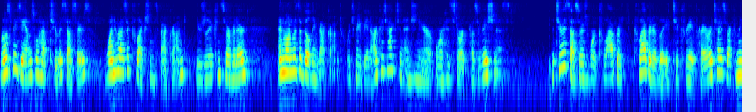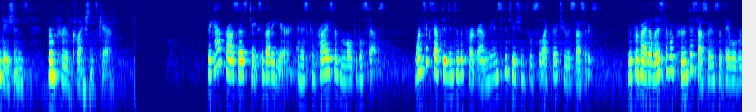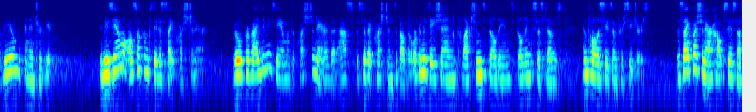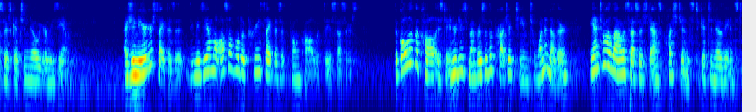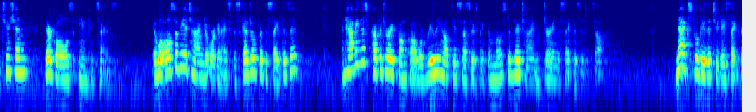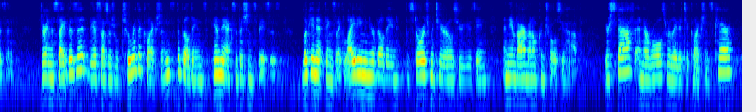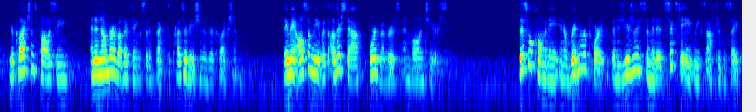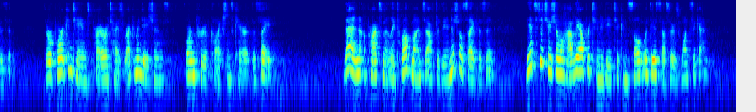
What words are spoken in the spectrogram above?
Most museums will have two assessors, one who has a collections background, usually a conservator, and one with a building background, which may be an architect, an engineer, or historic preservationist. The two assessors work collabor collaboratively to create prioritized recommendations for improved collections care. The CAP process takes about a year and is comprised of multiple steps. Once accepted into the program, the institutions will select their two assessors. We provide a list of approved assessors that they will review and interview. The museum will also complete a site questionnaire. We will provide the museum with a questionnaire that asks specific questions about the organization, collections, buildings, building systems, and policies and procedures. The site questionnaire helps the assessors get to know your museum. As you near your site visit, the museum will also hold a pre-site visit phone call with the assessors. The goal of the call is to introduce members of the project team to one another and to allow assessors to ask questions to get to know the institution, their goals, and concerns. It will also be a time to organize the schedule for the site visit, and having this preparatory phone call will really help the assessors make the most of their time during the site visit itself. Next will be the two-day site visit. During the site visit, the assessors will tour the collections, the buildings, and the exhibition spaces, looking at things like lighting in your building, the storage materials you're using, and the environmental controls you have, your staff and their roles related to collections care, your collections policy, and a number of other things that affect the preservation of your collection. They may also meet with other staff, board members, and volunteers. This will culminate in a written report that is usually submitted six to eight weeks after the site visit. The report contains prioritized recommendations for improved collections care at the site. Then, approximately 12 months after the initial site visit, the institution will have the opportunity to consult with the assessors once again,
